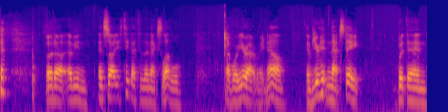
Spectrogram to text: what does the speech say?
but uh, I mean, and so I just take that to the next level of where you're at right now. If you're hitting that state, but then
